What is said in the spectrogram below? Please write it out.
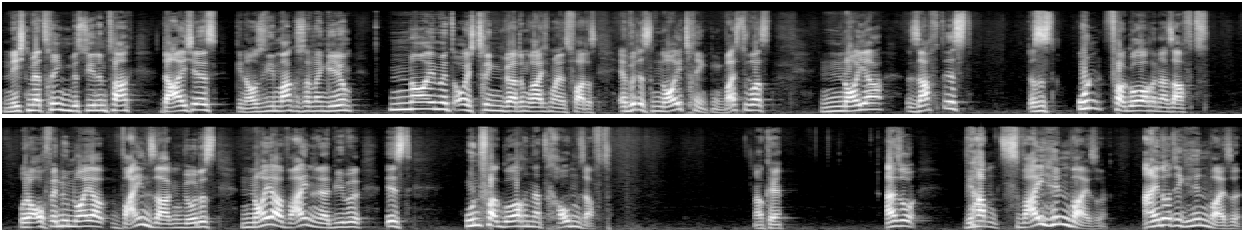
nicht mehr trinken bis zu jenem Tag, da ich es, genauso wie Markus Evangelium, neu mit euch trinken werde im Reich meines Vaters. Er wird es neu trinken. Weißt du, was neuer Saft ist? Das ist unvergorener Saft. Oder auch wenn du neuer Wein sagen würdest, neuer Wein in der Bibel ist unvergorener Traubensaft. Okay? Also, wir haben zwei Hinweise, eindeutige Hinweise,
